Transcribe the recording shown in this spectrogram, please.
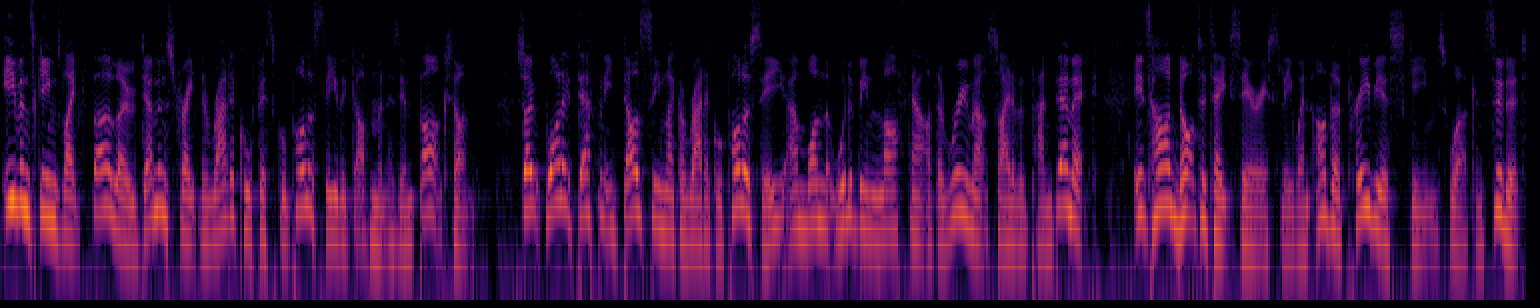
Even schemes like furlough demonstrate the radical fiscal policy the government has embarked on. So, while it definitely does seem like a radical policy, and one that would have been laughed out of the room outside of a pandemic, it's hard not to take seriously when other previous schemes were considered.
